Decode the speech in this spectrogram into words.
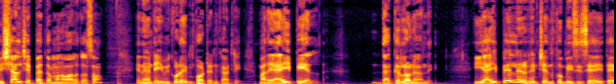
విషయాలు చెప్పేద్దాం మన వాళ్ళ కోసం. ఎందుకంటే ఇవి కూడా ఇంపార్టెంట్ కాబట్టి. మరి ఐపీఎల్ దగ్గరలోనే ఉంది. ఈ ఐపీఎల్ నిర్వహించేందుకు బీసీసీ అయితే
